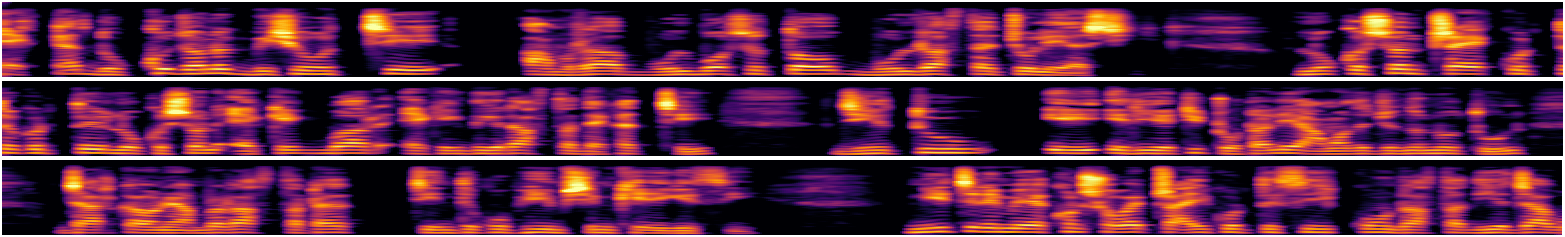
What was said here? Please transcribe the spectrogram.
একটা দুঃখজনক বিষয় হচ্ছে আমরা ভুলবশত ভুল রাস্তায় চলে আসি। লোকেশন ট্র্যাক করতে করতে লোকেশন এক একবার এক এক দিকে রাস্তা দেখাচ্ছি। যেহেতু এই এরিয়াটি টোটালি আমাদের জন্য নতুন, যার কারণে আমরা রাস্তাটা চিনতে খুব হিমশিম খেয়ে গেছি। নিচে নেমে এখন সবাই ট্রাই করতেছি কোন রাস্তা দিয়ে যাব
